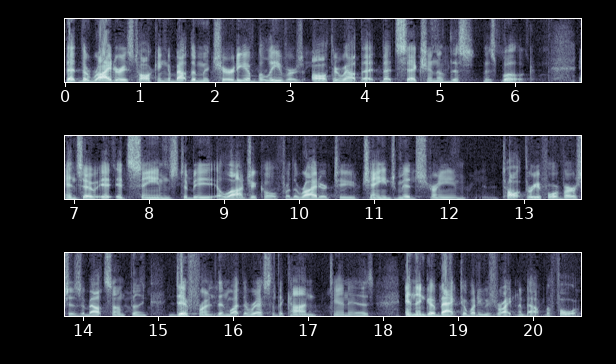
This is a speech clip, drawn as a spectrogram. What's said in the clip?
that the writer is talking about the maturity of believers all throughout that, that section of this, this book. And so it, it seems to be illogical for the writer to change midstream, talk three or four verses about something different than what the rest of the content is, and then go back to what he was writing about before.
